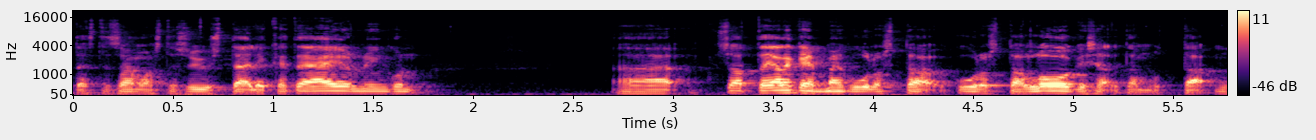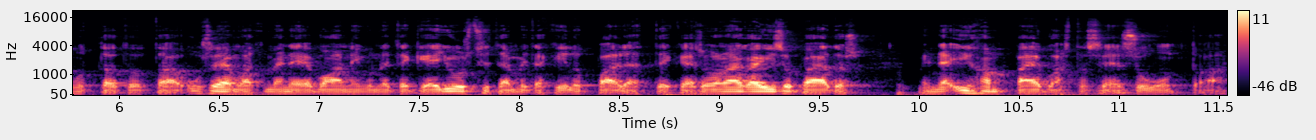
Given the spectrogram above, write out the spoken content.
tästä samasta syystä. Eli tämä ei ole niin kuin, ää, saattaa jälkeenpäin kuulostaa, kuulostaa loogiselta, mutta, mutta tota, useimmat menee vaan niin kuin ne tekee just sitä, mitä kilpailijat tekee. Se on aika iso päätös mennä ihan päinvastaiseen suuntaan.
